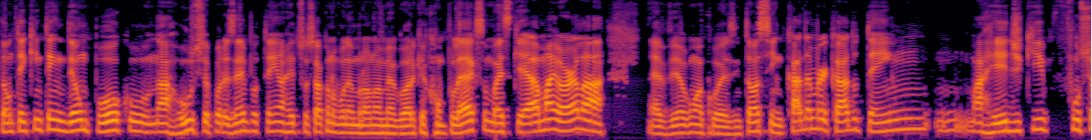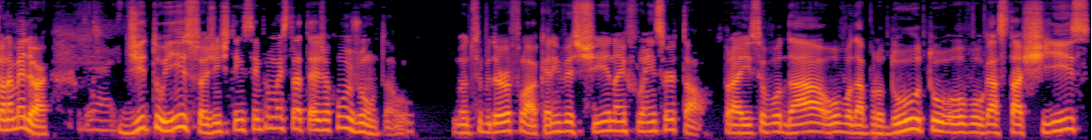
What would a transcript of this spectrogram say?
Então tem que entender um pouco. Na Rússia, por exemplo, tem a rede social que eu não vou lembrar o nome agora, que é complexo, mas que é a maior lá. É ver alguma coisa. Então, assim, cada mercado tem um- uma rede que funciona melhor. Dito isso, a gente tem sempre uma estratégia conjunta. Meu distribuidor vai falar, ó, quero investir na influencer tal. Para isso eu vou dar, ou vou dar produto, ou vou gastar X,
